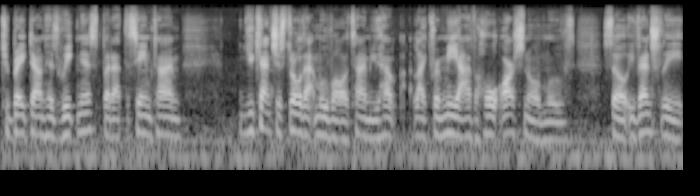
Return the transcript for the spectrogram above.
to break down his weakness, but at the same time, you can't just throw that move all the time. You have like for me, I have a whole arsenal of moves. So eventually,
